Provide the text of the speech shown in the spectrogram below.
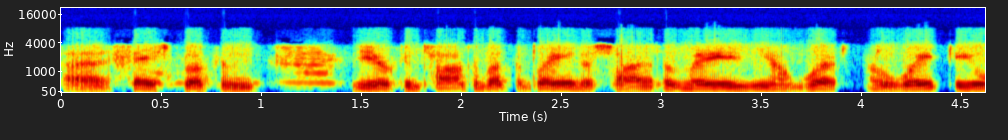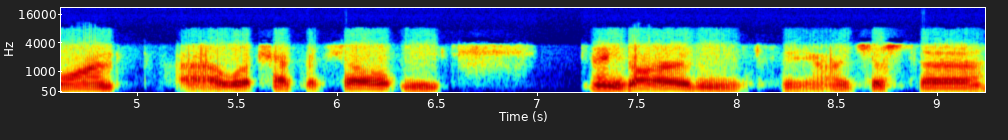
uh, Facebook, and you know can talk about the blade, the size of the blade, you know what uh, weight do you want, uh, what type of hilt, and and guard, and you know it's just. Uh,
